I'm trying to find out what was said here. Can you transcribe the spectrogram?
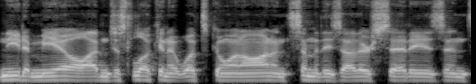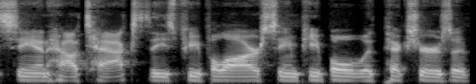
need a meal. I'm just looking at what's going on in some of these other cities and seeing how taxed these people are. Seeing people with pictures of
